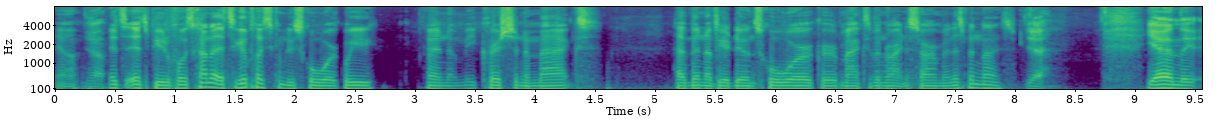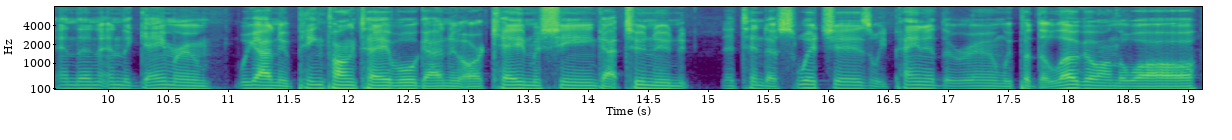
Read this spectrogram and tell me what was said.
Yeah, Yeah. it's it's beautiful. It's kind of it's a good place to come do schoolwork. We, I know me, Christian, and Max have been up here doing schoolwork, or Max has been writing a sermon. It's been nice. Yeah. Yeah, and the and then in the game room, we got a new ping pong table, got a new arcade machine, got two new Nintendo Switches. We painted the room. We put the logo on the wall.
